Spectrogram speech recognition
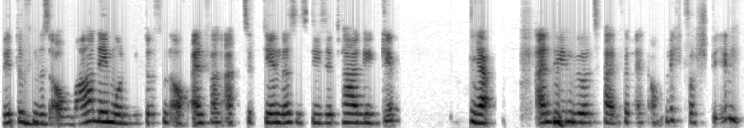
wir dürfen das auch wahrnehmen und wir dürfen auch einfach akzeptieren, dass es diese Tage gibt, ja. an denen wir uns halt vielleicht auch nicht verstehen.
